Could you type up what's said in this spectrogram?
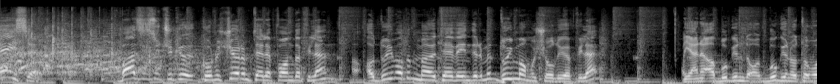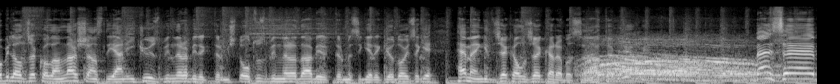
Neyse. Bazısı çünkü konuşuyorum telefonda filan. "Aa, Duymadın mı ÖTV indirimi? Duymamış oluyor filan. Yani bugün bugün otomobil alacak olanlar şanslı. Yani 200 bin lira biriktirmişti. 30 bin lira daha biriktirmesi gerekiyordu. Oysa ki hemen gidecek alacak arabasını. Anlatabiliyor muyum? Bense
